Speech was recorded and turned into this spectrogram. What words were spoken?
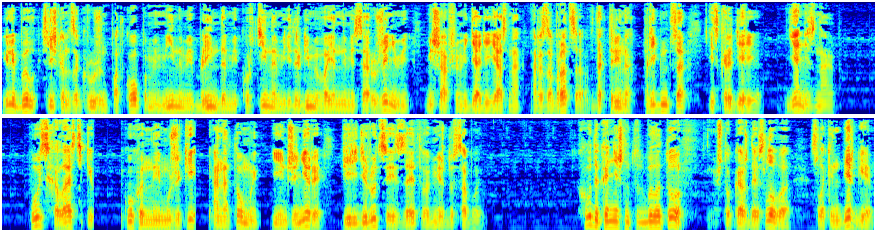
или был слишком загружен подкопами, минами, блиндами, куртинами и другими военными сооружениями, мешавшими дяде ясно разобраться в доктринах Пригнца и Скрадерия, я не знаю. Пусть холастики, кухонные мужики, анатомы и инженеры передерутся из-за этого между собой. Худо, конечно, тут было то, что каждое слово Слакенбергия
